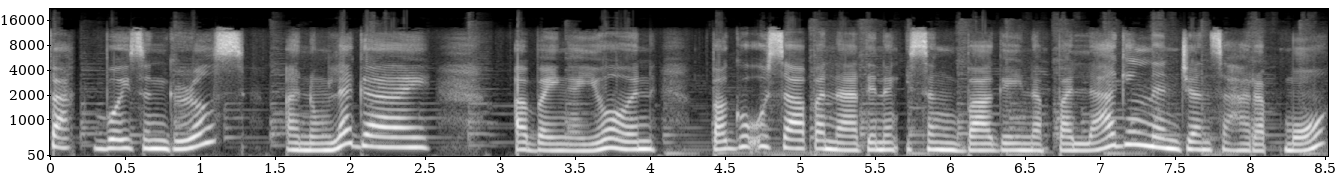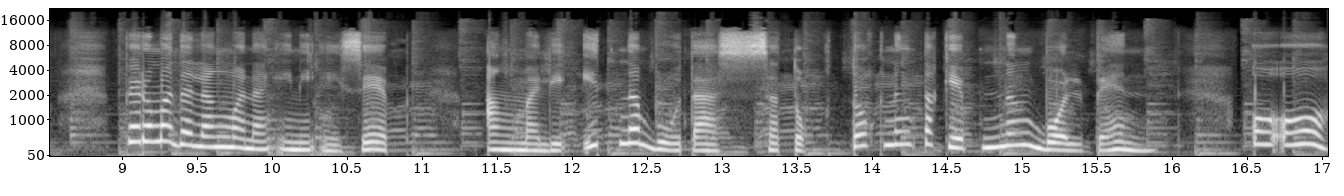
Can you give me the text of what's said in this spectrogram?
Fact boys and girls, anong lagay? Abay ngayon, pag-uusapan natin ang isang bagay na palaging nandyan sa harap mo, pero madalang man ang iniisip. Ang maliit na butas sa tuktok ng takip ng ballpen. Oo,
